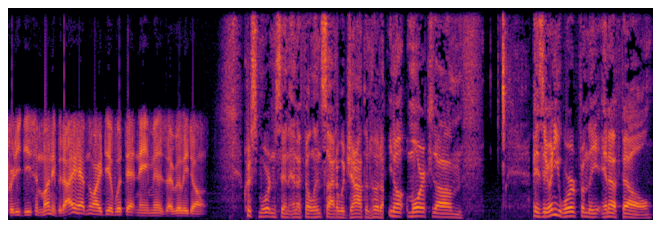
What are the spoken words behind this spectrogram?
pretty decent money. But I have no idea what that name is. I really don't. Chris Mortensen, NFL insider with Jonathan Hood. You know, Mort, um, is there any word from the NFL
